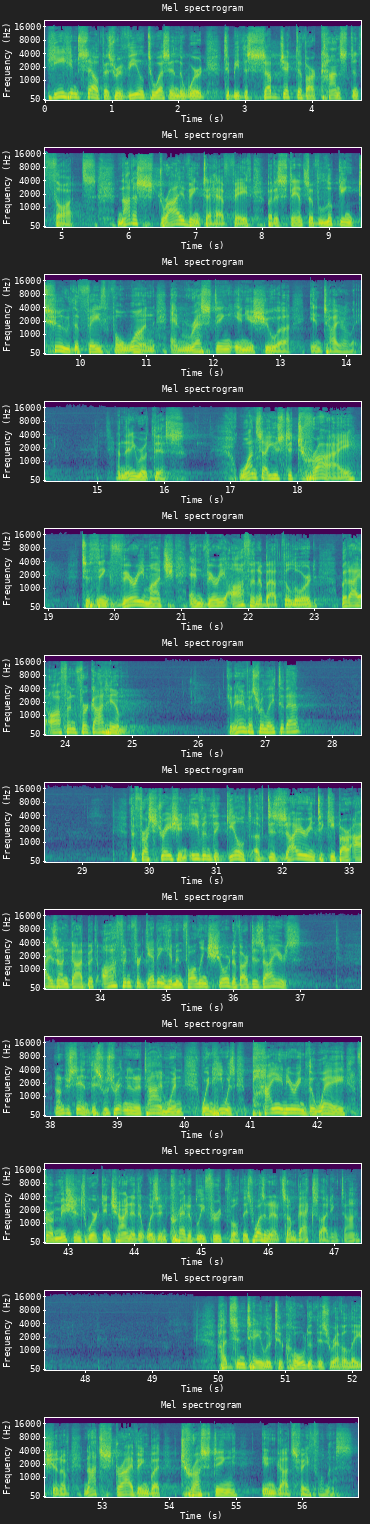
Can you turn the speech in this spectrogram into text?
He himself has revealed to us in the Word to be the subject of our constant thoughts, not a striving to have faith, but a stance of looking to the faithful one and resting in Yeshua entirely. And then he wrote this Once I used to try to think very much and very often about the Lord, but I often forgot him. Can any of us relate to that? The frustration, even the guilt of desiring to keep our eyes on God, but often forgetting Him and falling short of our desires. And understand, this was written in a time when, when he was pioneering the way for a missions work in China that was incredibly fruitful. This wasn't at some backsliding time. Hudson Taylor took hold of this revelation of not striving, but trusting in God's faithfulness.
